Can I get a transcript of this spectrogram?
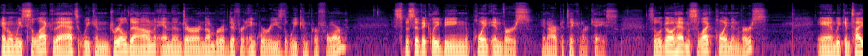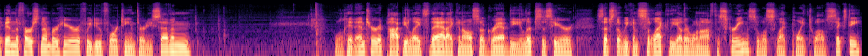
And when we select that, we can drill down, and then there are a number of different inquiries that we can perform, specifically being point inverse in our particular case. So we'll go ahead and select point inverse. And we can type in the first number here. If we do 1437, we'll hit enter. It populates that. I can also grab the ellipsis here such that we can select the other one off the screen. So we'll select point 1260.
